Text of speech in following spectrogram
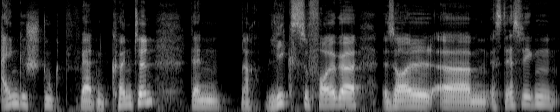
eingestuft werden könnten. Denn nach Leaks zufolge soll ähm, es deswegen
